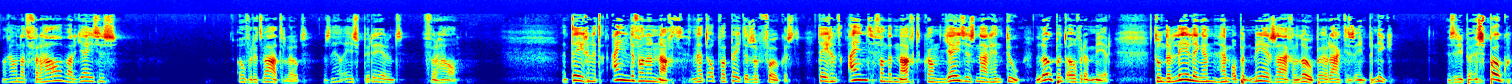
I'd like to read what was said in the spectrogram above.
Dan gaan we naar het verhaal waar Jezus over het water loopt. Dat is een heel inspirerend verhaal. En tegen het einde van de nacht, let op waar Petrus op focust. Tegen het eind van de nacht kwam Jezus naar hen toe, lopend over het meer. Toen de leerlingen hem op het meer zagen lopen, raakten ze in paniek. Ze riepen een spook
